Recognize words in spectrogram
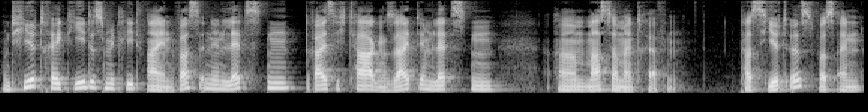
Und hier trägt jedes Mitglied ein, was in den letzten 30 Tagen seit dem letzten ähm, Mastermind-Treffen passiert ist, was ein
